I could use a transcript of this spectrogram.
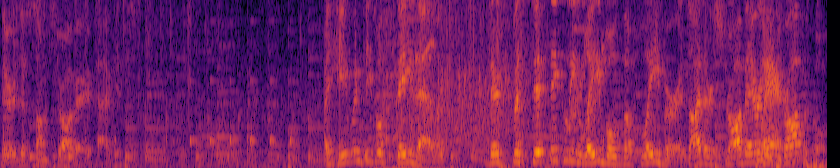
they're just some strawberry packets. I hate when people say that. Like, they're specifically labeled the flavor. It's either strawberry or tropical.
